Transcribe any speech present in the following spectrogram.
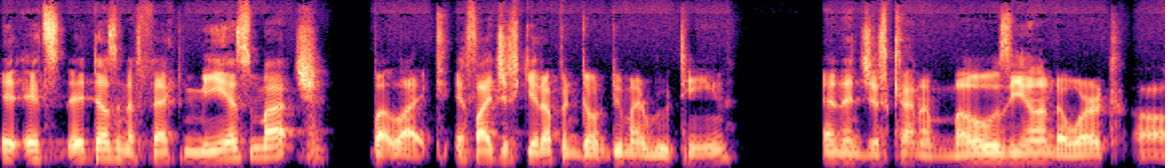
it, it's it doesn't affect me as much. But like, if I just get up and don't do my routine, and then just kind of mosey on to work, oh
